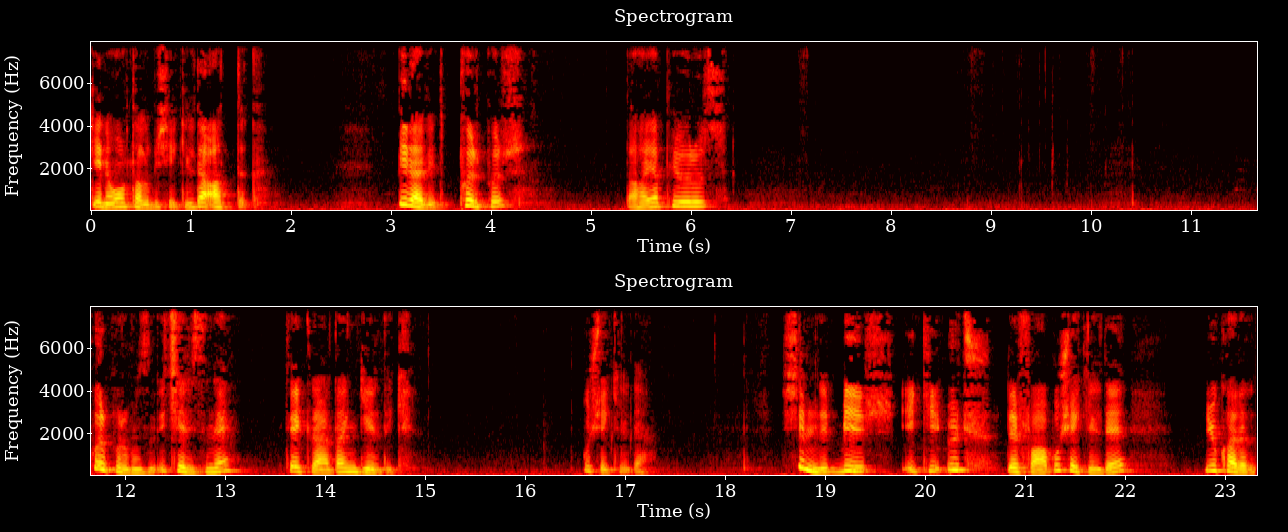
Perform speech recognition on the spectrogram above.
gene ortalı bir şekilde attık. Bir adet pırpır daha yapıyoruz. Pırpırımızın içerisine tekrardan girdik. Bu şekilde. Şimdi 1, 2, 3 defa bu şekilde yukarı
